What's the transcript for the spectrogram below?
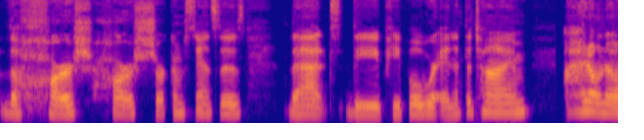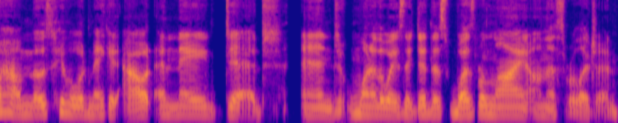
the harsh, harsh circumstances that the people were in at the time. I don't know how most people would make it out, and they did. And one of the ways they did this was relying on this religion.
